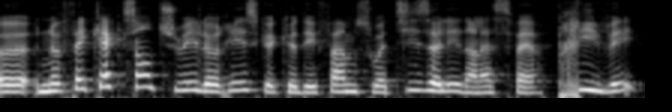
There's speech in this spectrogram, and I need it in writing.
euh, ne fait qu'accentuer le risque que des femmes soient isolées dans la sphère privée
